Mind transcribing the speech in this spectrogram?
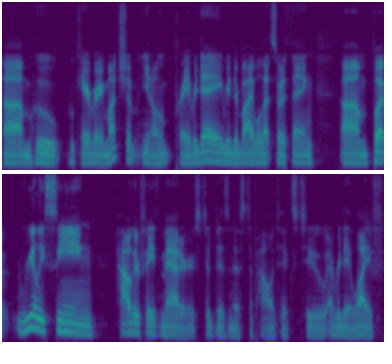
um, who who care very much, um, you know, who pray every day, read their Bible, that sort of thing. Um, but really seeing how their faith matters to business, to politics, to everyday life.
